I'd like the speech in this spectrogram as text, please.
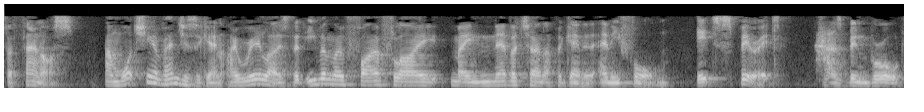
for Thanos. And watching Avengers again, I realised that even though Firefly may never turn up again in any form, its spirit has been brought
